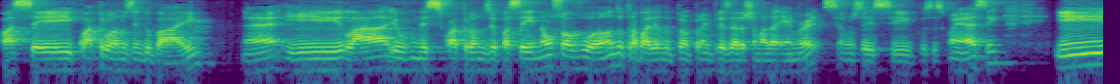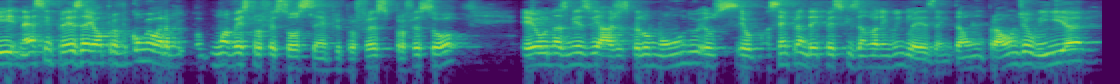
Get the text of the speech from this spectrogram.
Passei quatro anos em Dubai, né? E lá, eu, nesses quatro anos, eu passei não só voando, trabalhando para uma empresa chamada Emirates, eu não sei se vocês conhecem. E nessa empresa, eu como eu era uma vez professor, sempre professor, eu, nas minhas viagens pelo mundo, eu, eu sempre andei pesquisando a língua inglesa. Então, para onde eu ia,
